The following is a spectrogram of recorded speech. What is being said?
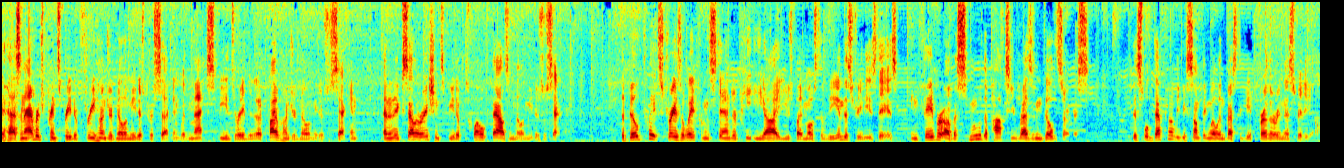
It has an average print speed of 300 millimeters per second, with max speeds rated at 500 millimeters a second, and an acceleration speed of 12,000 millimeters a second. The build plate strays away from the standard PEI used by most of the industry these days in favor of a smooth epoxy resin build surface. This will definitely be something we'll investigate further in this video.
